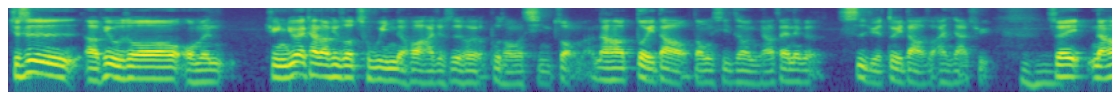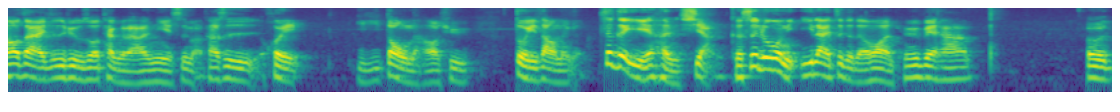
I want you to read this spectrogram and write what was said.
就是呃，譬如说我们你就会看到，譬如说初音的话，它就是会有不同的形状嘛，然后对到东西之后，你要在那个视觉对到的时候按下去。所以，然后再来就是，譬如说泰国达人也是嘛，它是会移动，然后去对照那个，这个也很像。可是如果你依赖这个的话，你会被它，呃，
